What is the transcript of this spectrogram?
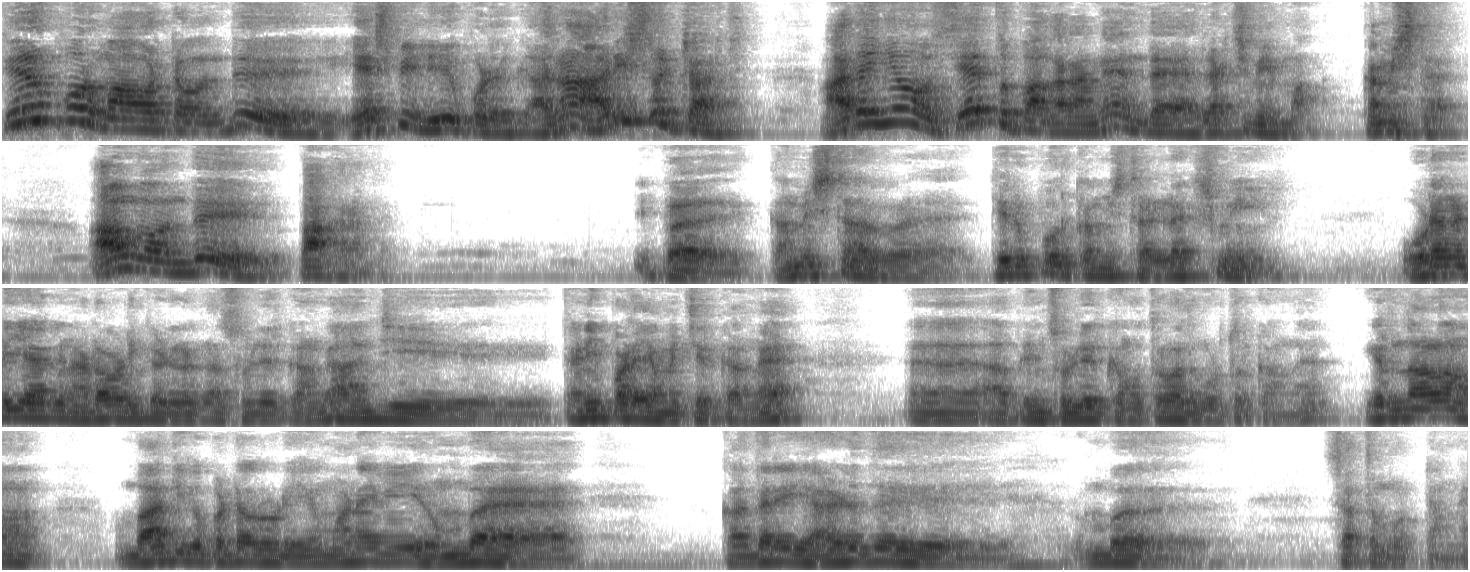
திருப்பூர் மாவட்டம் வந்து எஸ்பி லீவ் போல அதனால் அடிஷ்னல் சார்ஜ் அதையும் சேர்த்து பார்க்குறாங்க இந்த லக்ஷ்மி அம்மா கமிஷனர். அவங்க வந்து பார்க்குறாங்க இப்போ கமிஷனர் திருப்பூர் கமிஷனர் லக்ஷ்மி உடனடியாக நடவடிக்கை எடுக்கிறதா சொல்லியிருக்காங்க. அஞ்சு தனிப்படை அமைச்சிருக்காங்க. அப்படின்னு சொல்லியிருக்காங்க உத்தரவாதம் கொடுத்துருக்காங்க. இருந்தாலும் பாதிக்கப்பட்டவருடைய மனைவி ரொம்ப கதறி அழுது ரொம்ப சத்தம் போட்டாங்க.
